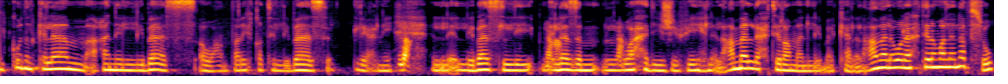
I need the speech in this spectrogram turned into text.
يكون الكلام عن اللباس أو عن طريقة اللباس يعني لا. نعم. اللباس اللي لا. نعم. لازم لا. نعم. الواحد يجي فيه للعمل احتراما لمكان العمل ولا احتراما لنفسه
